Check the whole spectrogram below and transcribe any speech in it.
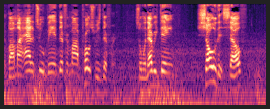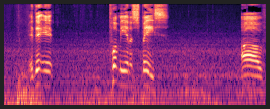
And by my attitude being different, my approach was different. So when everything showed itself, it didn't put me in a space of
